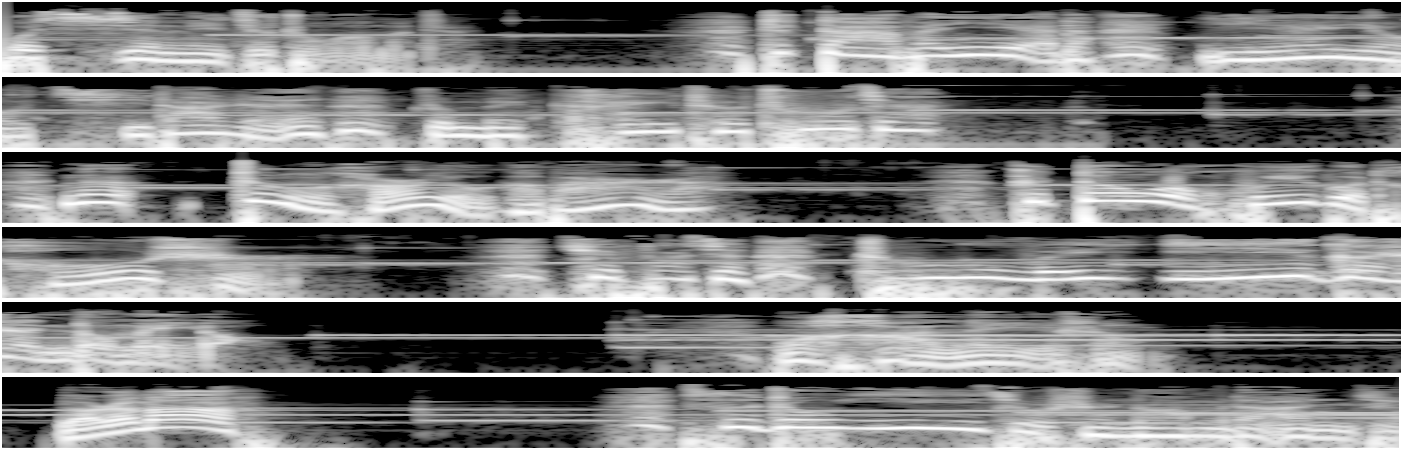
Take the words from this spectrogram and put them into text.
我心里就琢磨着，这大半夜的也有其他人准备开车出去，那正好有个伴儿啊。可当我回过头时，却发现周围一个人都没有。我喊了一声：“有人吗？”四周依旧是那么的安静。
